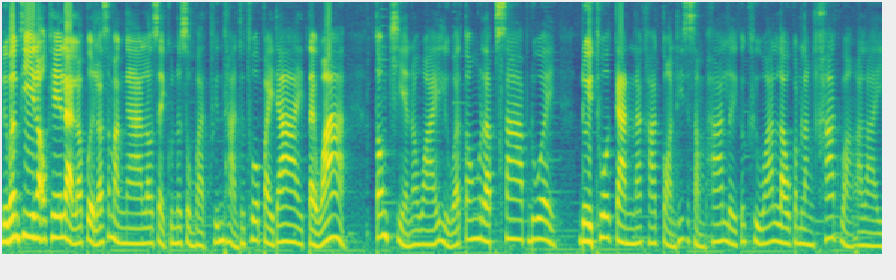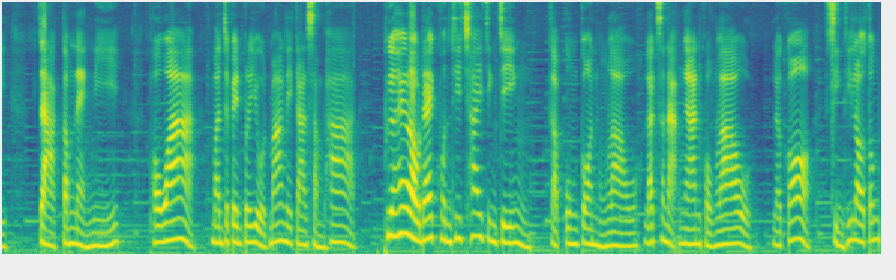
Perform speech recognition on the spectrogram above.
หรือบางทีเราโอเคแหละเราเปิดรับสมัครงาน เราใส่คุณสมบัติพื้นฐานทั่วไปได้ แต่ว่าต้องเขียนเอาไว้หรือว่าต้องรับทราบด้วย โดยทั่วกันนะคะ ก่อนที่จะสัมภาษณ์เลยก็คือว่าเรากำลังคาดหวังอะไร จากตำแหน่งนี้ เพราะว่ามันจะเป็นประโยชน์มากในการสัมภาษณ์ เพื่อให้เราได้คนที่ใช่จริง ๆ กับองค์กรของเรา ลักษณะงานของเรา แล้วก็สิ่งที่เราต้อง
